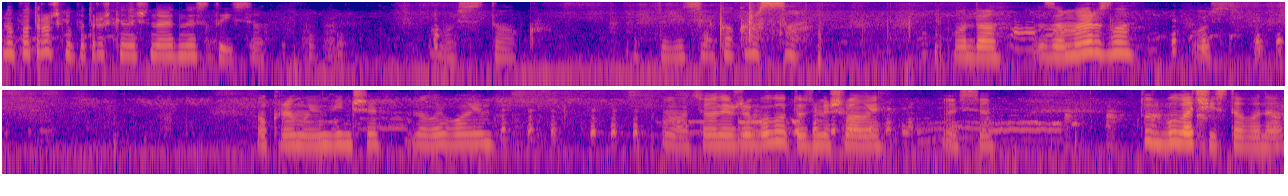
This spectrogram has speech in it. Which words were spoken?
Ну, потрошки, потрошки починають нестися. Ось так. Ось дивіться, яка краса. Вода замерзла. Ось. Окремо їм інше наливаємо. О, це вони вже болото змішали. Ось. Тут була чиста вода,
